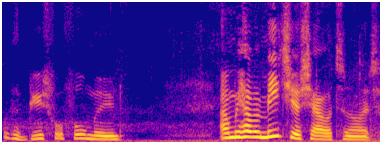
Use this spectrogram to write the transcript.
Look at the beautiful full moon. And we have a meteor shower tonight.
